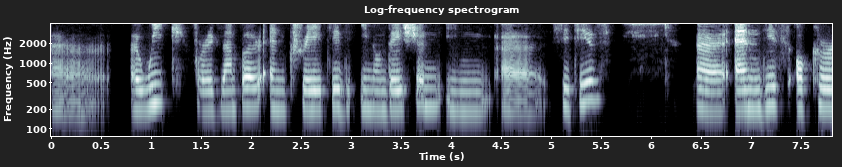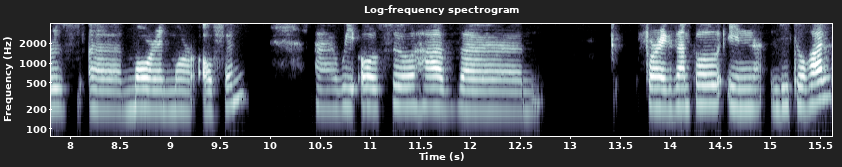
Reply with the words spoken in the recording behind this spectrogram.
uh, a week, for example, and created inundation in uh, cities. Uh, and this occurs uh, more and more often. we also have um, for example, in littoral,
